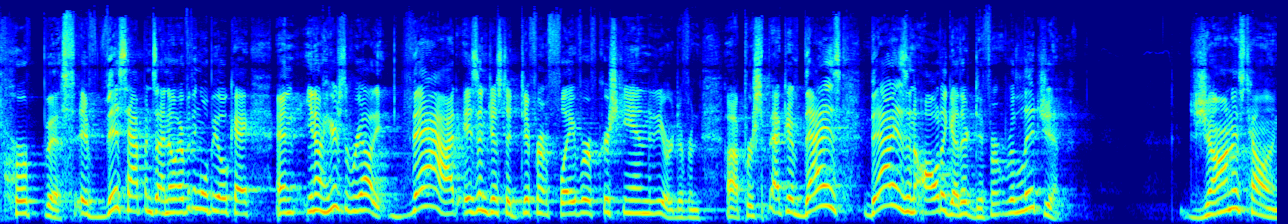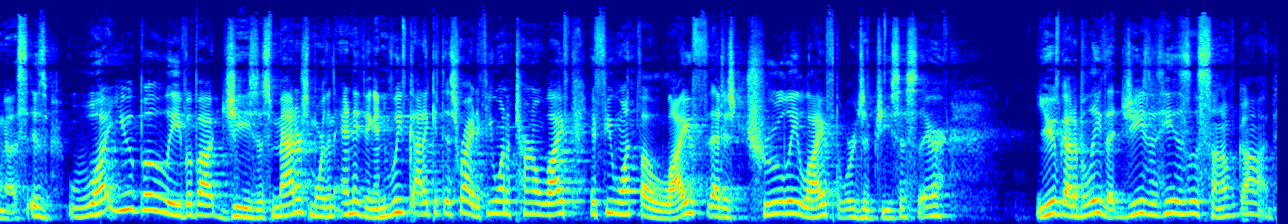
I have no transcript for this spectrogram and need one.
purpose. If this happens, I know everything will be okay. And, you know, here's the reality that isn't just a different flavor of Christianity or a different uh, perspective, that is, that is an altogether different religion. John is telling us is what you believe about Jesus matters more than anything. And we've got to get this right. If you want eternal life, if you want the life that is truly life, the words of Jesus there, you've got to believe that Jesus, He is the Son of God.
